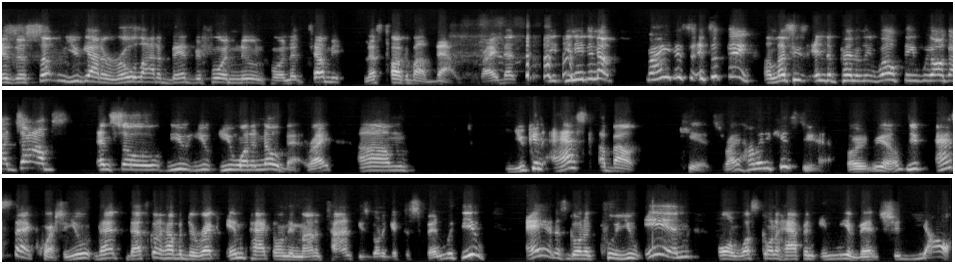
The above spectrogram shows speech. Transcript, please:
Is there something you got to roll out of bed before noon for? And tell me, let's talk about that one, right? That you, you need to know, right? It's it's a thing. Unless he's independently wealthy, we all got jobs, and so you you you want to know that, right? Um, you can ask about kids, right? How many kids do you have? Or you know, you ask that question. You that that's going to have a direct impact on the amount of time he's going to get to spend with you, and it's going to clue you in on what's going to happen in the event should y'all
